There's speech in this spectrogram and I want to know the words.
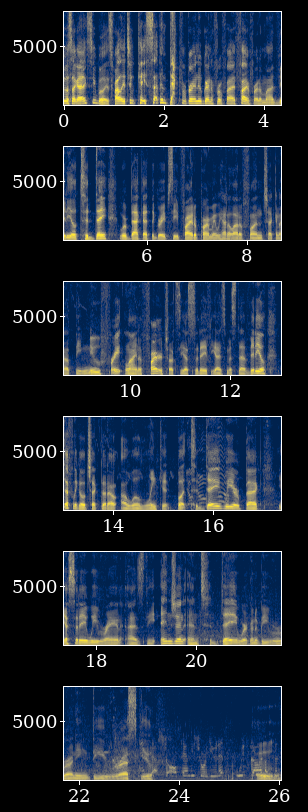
what's up guys? You boys, AcePilot 2K7 back for a brand new Grand Theft Auto 5 Firefighter mod video. Today, we're back at the Grapeseed Fire Department. We had a lot of fun checking out the new Freightliner fire trucks yesterday. If you guys missed that video, definitely go check that out. I will link it. But today, we are back. Yesterday, we ran as the engine, and today, we're going to be running the rescue. Ooh.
